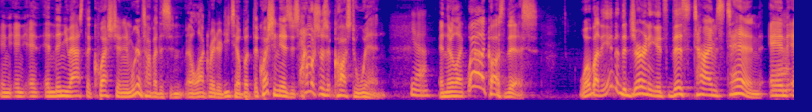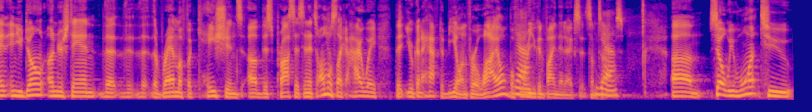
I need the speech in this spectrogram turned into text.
and and and then you ask the question, and we're going to talk about this in, in a lot greater detail. But the question is, is how much does it cost to win? Yeah. And they're like, well, it costs this. Well, by the end of the journey, it's this times 10. And, Yeah. and, and you don't understand the, the, the, the ramifications of this process. And it's almost like a highway that you're going to have to be on for a while before Yeah. you can find that exit sometimes. Um, so we want to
